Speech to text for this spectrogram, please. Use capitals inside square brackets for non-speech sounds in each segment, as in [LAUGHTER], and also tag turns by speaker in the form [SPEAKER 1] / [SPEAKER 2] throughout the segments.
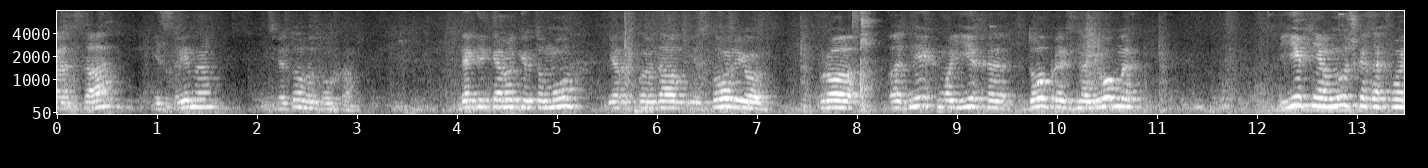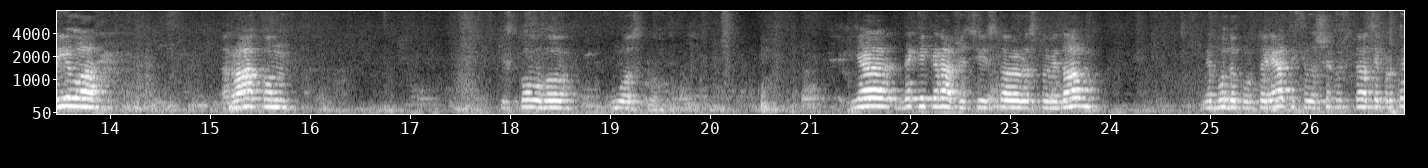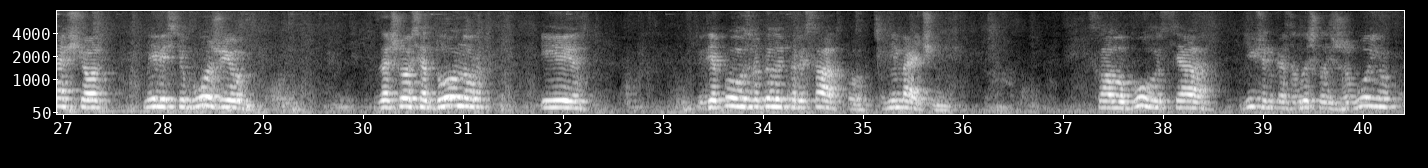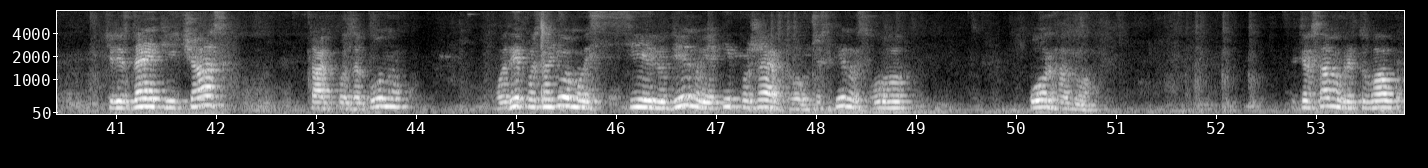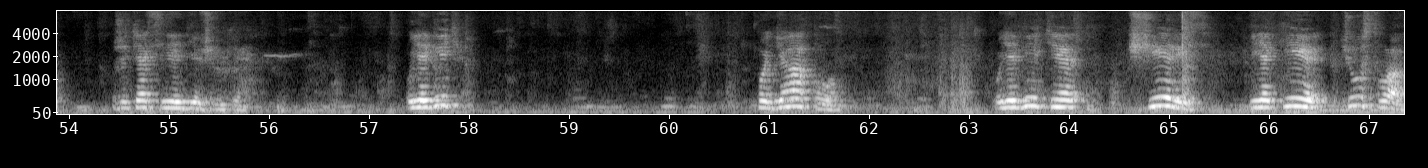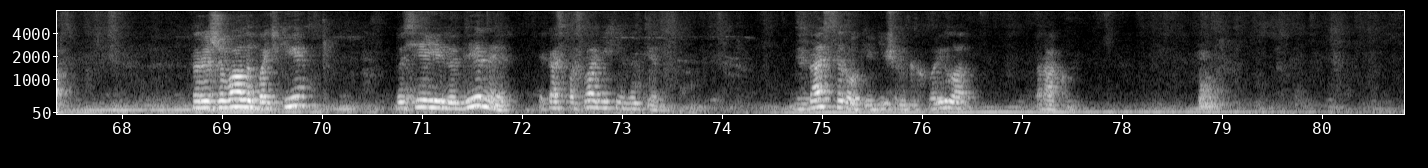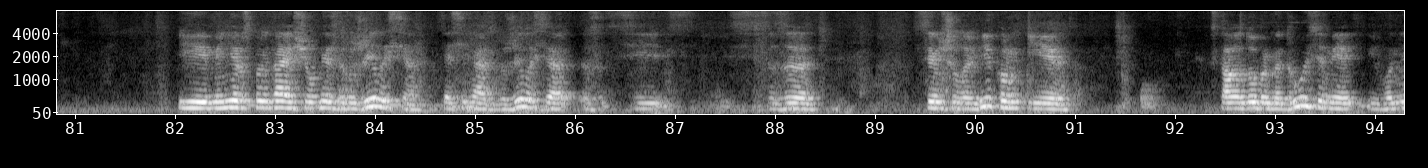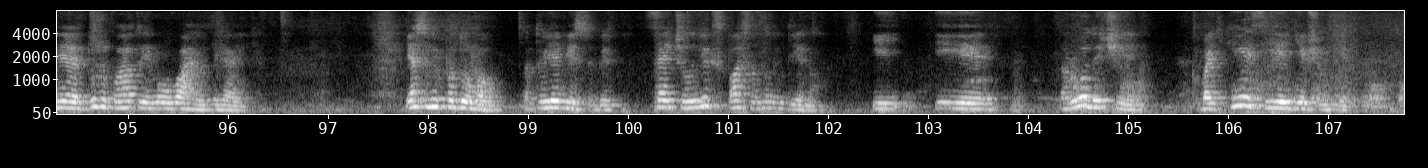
[SPEAKER 1] ім'я Отця і Сина і Святого Духа. Декілька років тому я розповідав історію про одних моїх добрих знайомих. Їхня внучка захворіла раком кісткового мозку. Я декілька разів цю історію розповідав, не буду повторятися, лише хочу сказати про те, що милістю Божою знайшовся донор, і від якого зробили пересадку в Німеччині. Слава Богу, ця дівчинка залишилась живою. Через деякий час, так по закону, вони познайомилися з цією людиною, який пожертвував частину свого органу. І тим самим врятував життя цієї дівчинки. Уявіть подяку, уявіть щирість і які чувства переживали батьки до цієї людини, яка спасла їхню дитину. 12 років дівчинка хворіла раком. І мені розповідає, що вони здружилися, ця сім'я здружилася з, ці- з цим чоловіком і стали добрими друзями, і вони дуже багато йому уваги уділяють. Я собі подумав, от уявіть собі, цей чоловік спас одну людину. І, і родичі, батьки цієї дівчинки,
